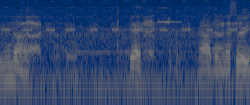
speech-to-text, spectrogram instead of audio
A nod. Okay. Ah, doesn't necessary.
